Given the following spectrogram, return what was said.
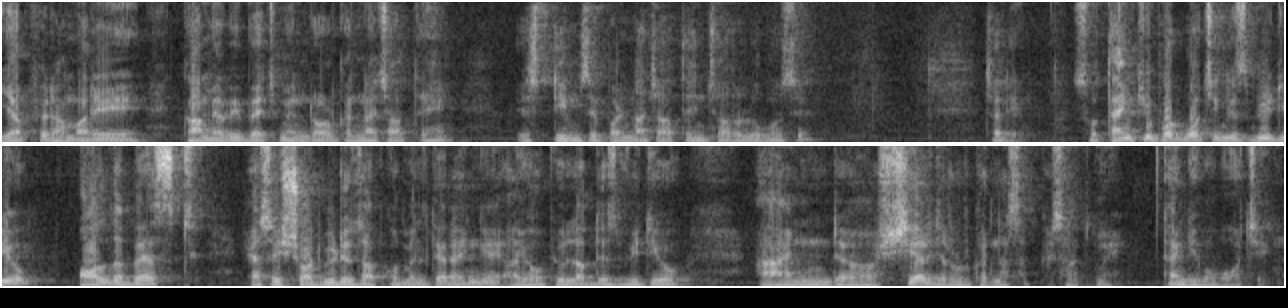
या फिर हमारे कामयाबी बैच में इनरोल करना चाहते हैं, इस टीम से पढ़ना चाहते हैं इन चारों लोगों से। चले so thank you for watching this video all the best ऐसे शॉर्ट वीडियोज़ आपको मिलते रहेंगे। I hope you love this video and share ज़रूर करना सबके साथ में। थैंक यू फॉर वॉचिंग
